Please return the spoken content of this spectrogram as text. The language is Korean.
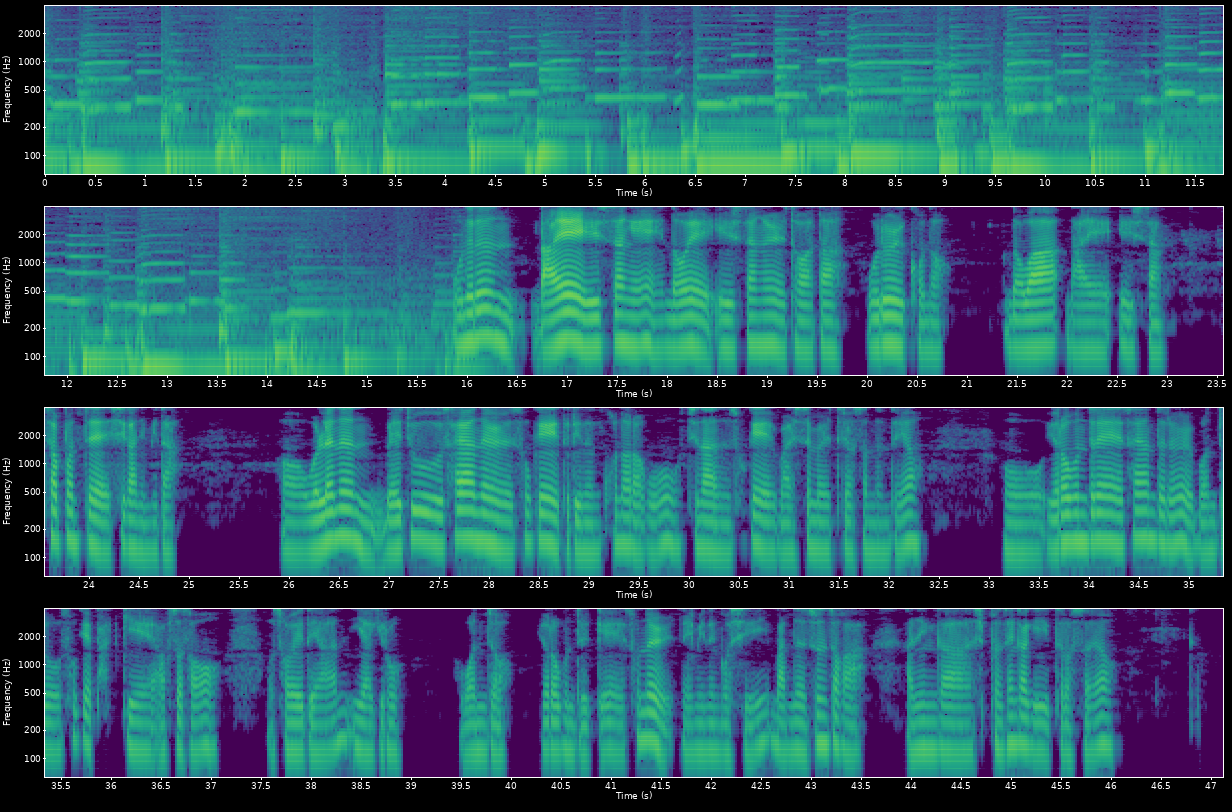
오늘은 나의 일상에 너의 일상을 더하다 월요일 코너 너와 나의 일상 첫 번째 시간입니다. 어, 원래는 매주 사연을 소개해 드리는 코너라고 지난 소개 말씀을 드렸었는데요. 어, 여러분들의 사연들을 먼저 소개받기에 앞서서 어, 저에 대한 이야기로 먼저 여러분들께 손을 내미는 것이 맞는 순서가 아닌가 싶은 생각이 들었어요.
